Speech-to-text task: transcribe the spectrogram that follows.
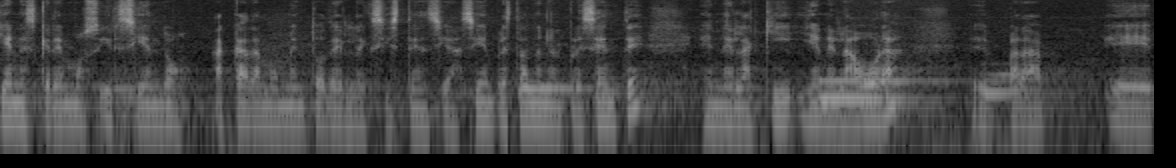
quiénes queremos ir siendo a cada momento de la existencia, siempre estando en el presente, en el aquí y en el ahora, eh, para eh,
